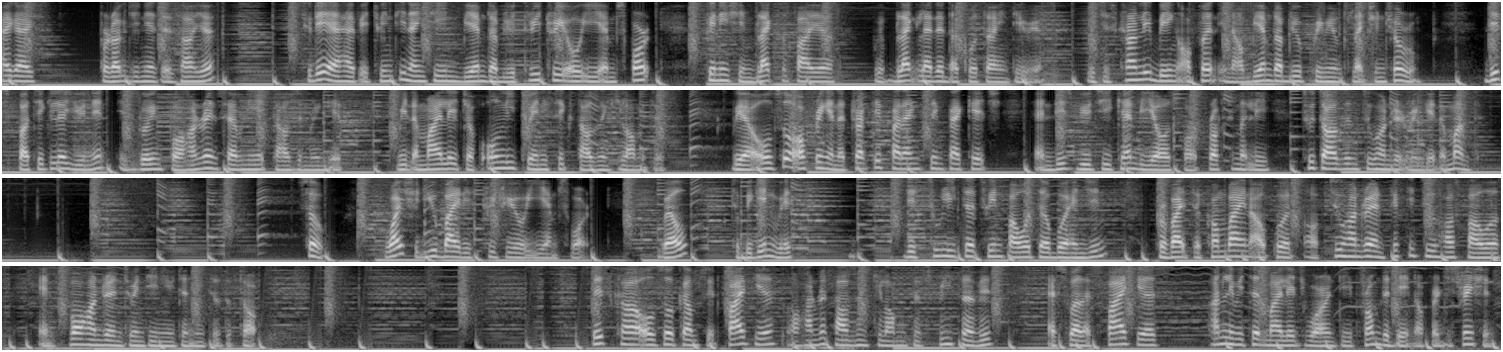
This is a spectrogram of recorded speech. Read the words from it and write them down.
Hi guys, Product Genius Ezha here. Today I have a 2019 BMW 330e M Sport finished in black sapphire with black leather Dakota interior, which is currently being offered in our BMW Premium Selection showroom. This particular unit is going for 178,000 ringgit with a mileage of only 26,000 kilometers. We are also offering an attractive financing package and this beauty can be yours for approximately 2200 ringgit a month. So, why should you buy this 330e M Sport? Well, to begin with, this 2 liter twin power turbo engine provides a combined output of 252 horsepower and 420 newton meters of torque. This car also comes with 5 years or 100,000 kilometers free service as well as 5 years unlimited mileage warranty from the date of registration.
